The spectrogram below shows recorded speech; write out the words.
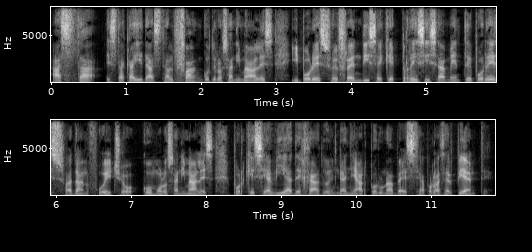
hasta esta caída hasta el fango de los animales y por eso Efraín dice que precisamente por eso Adán fue hecho como los animales porque se había dejado engañar por una bestia por la serpiente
